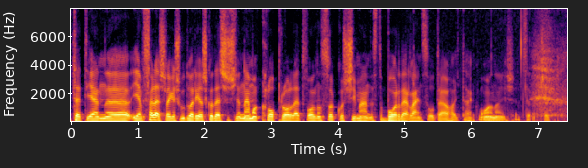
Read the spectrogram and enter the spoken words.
tehát ilyen, ilyen felesleges udvariaskodás, és hogyha nem a klopról lett volna szó, akkor simán ezt a borderline szót elhagyták volna, és egyszerűen csak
